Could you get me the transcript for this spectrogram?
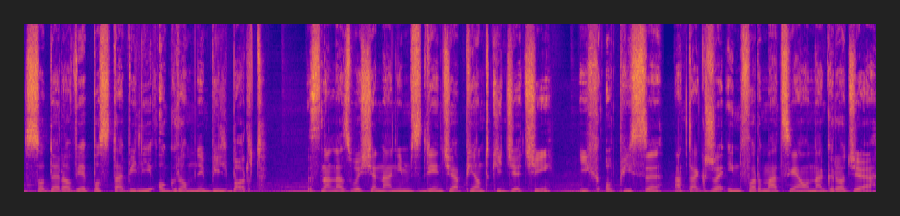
Soderowie postawili ogromny billboard. Znalazły się na nim zdjęcia piątki dzieci, ich opisy, a także informacja o nagrodzie.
